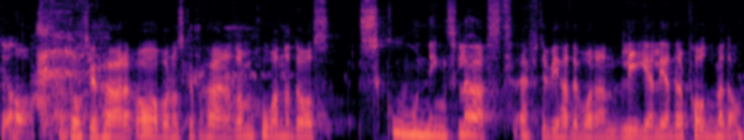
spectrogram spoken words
ja. Att de ska höra, åh vad de ska få höra. De hånade oss skoningslöst efter vi hade vår ligaledarpodd med dem.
